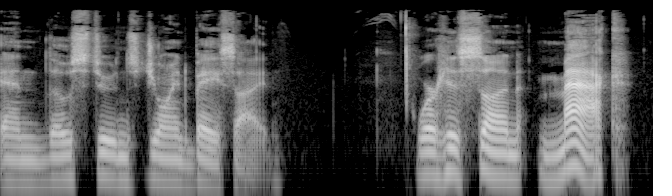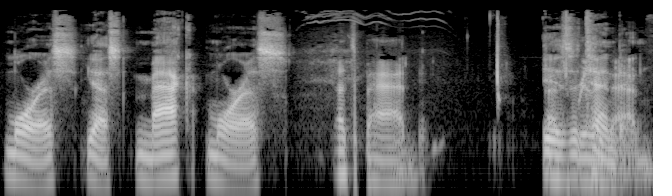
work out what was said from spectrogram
and those students joined Bayside where his son Mac Morris yes Mac Morris that's bad. Is really attending.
